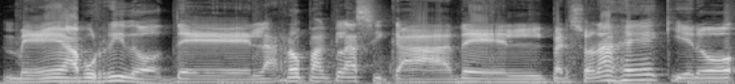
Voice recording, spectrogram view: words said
me he aburrido de la ropa clásica del personaje, quiero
